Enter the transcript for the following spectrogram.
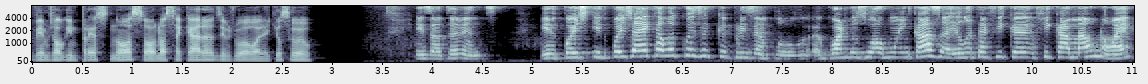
vemos algo impresso nosso ou a nossa cara, dizemos, oh, olha, aquele sou eu. Exatamente. E depois, e depois já é aquela coisa que, por exemplo, guardas o álbum em casa, ele até fica, fica à mão, não é?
